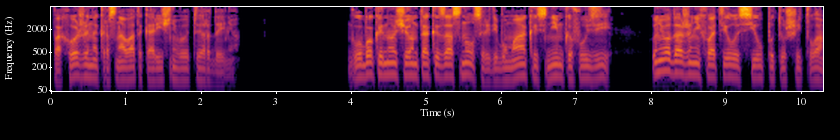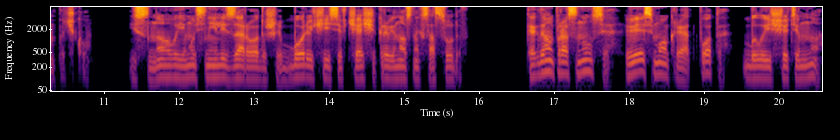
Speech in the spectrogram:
похожей на красновато-коричневую твердыню. Глубокой ночью он так и заснул среди бумаг и снимков УЗИ. У него даже не хватило сил потушить лампочку. И снова ему снились зародыши, борющиеся в чаще кровеносных сосудов. Когда он проснулся, весь мокрый от пота, было еще темно.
